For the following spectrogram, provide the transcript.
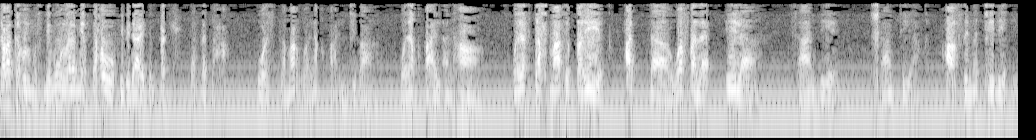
تركه المسلمون ولم يفتحوه في بداية الفتح. ففتحه واستمر يقطع الجبال ويقطع الأنهار ويفتح ما في الطريق حتى وصل إلى سان دييغو شانتياغو عاصمة جيليقيا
